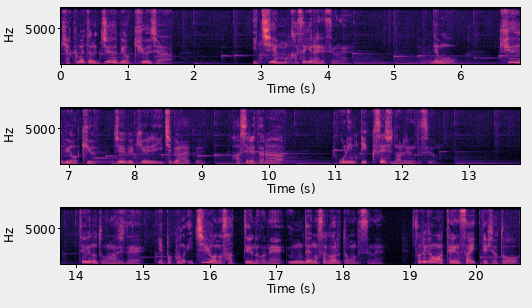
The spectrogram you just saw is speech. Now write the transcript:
100m10 秒9じゃ1円も稼げないですよね。でも9秒910秒9より1秒早く走れたらオリンピック選手になれるんですよ。っていうのと同じでやっぱこの1秒の差っていうのがね運命の差があると思うんですよね。それがまあ天才って人と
